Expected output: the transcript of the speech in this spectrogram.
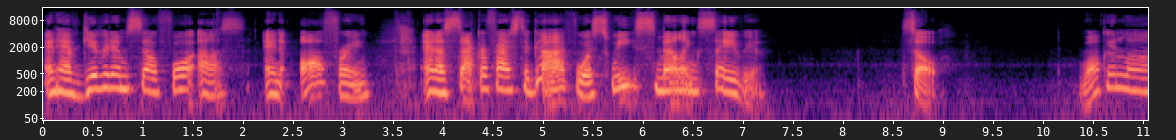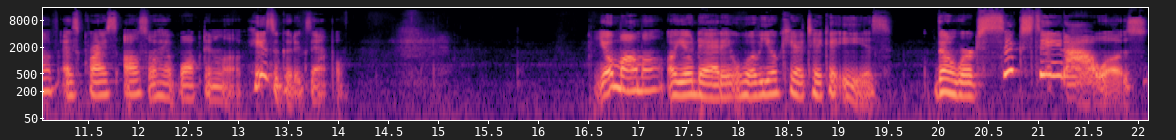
and have given himself for us, an offering and a sacrifice to God for a sweet smelling Savior. So, walk in love as Christ also had walked in love. Here's a good example. Your mama or your daddy, or whoever your caretaker is, don't work 16 hours.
